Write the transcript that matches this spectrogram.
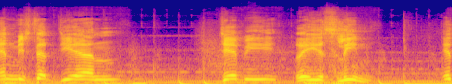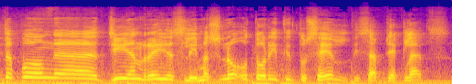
and Mr. Gian Jebi Reyes Lim. Ito pong uh, Gian Reyes Lim has no authority to sell the subject lots.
